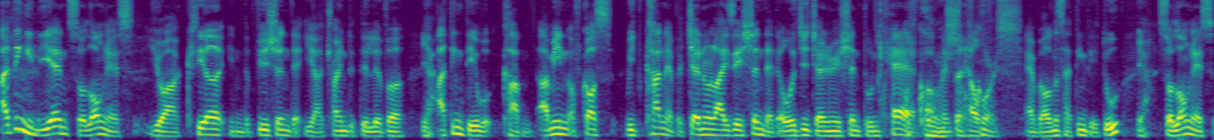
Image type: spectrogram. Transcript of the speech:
I think in the end, so long as you are clear in the vision that you are trying to deliver, Yeah. I think they will come. I mean, of course, we can't have a generalization that the older generation don't care course, about mental health and wellness. I think they do. Yeah. So long as,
